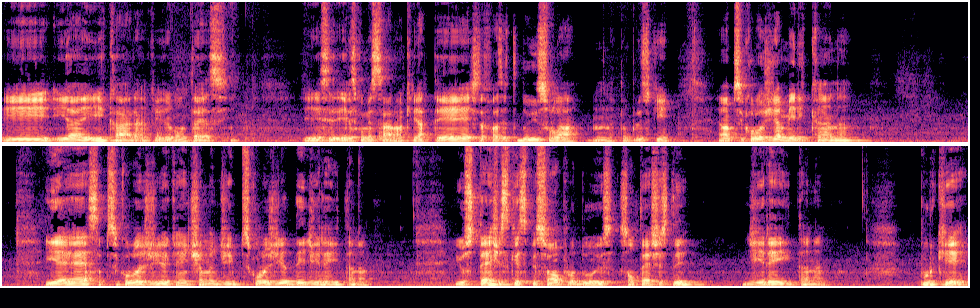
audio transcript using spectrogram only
E, e aí, cara, o que, que acontece? Eles, eles, começaram a criar testes, a fazer tudo isso lá. Né? Então por isso que é uma psicologia americana. E é essa psicologia que a gente chama de psicologia de direita, né? E os testes que esse pessoal produz são testes de direita, né? Por quê?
